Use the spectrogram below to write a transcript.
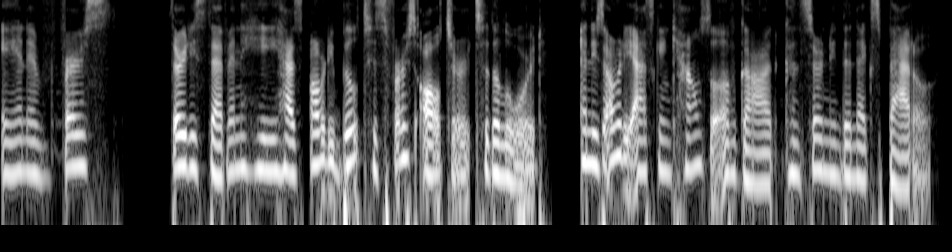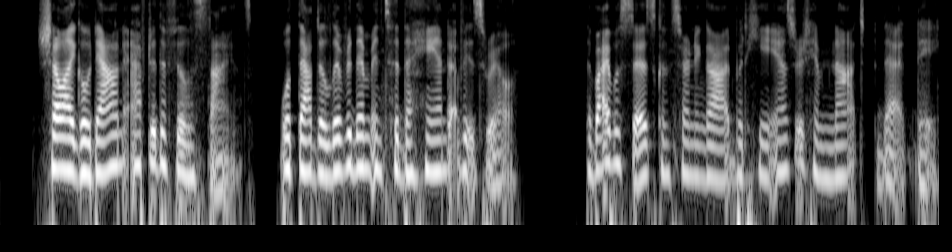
and in verse 37, he has already built his first altar to the Lord, and he's already asking counsel of God concerning the next battle. Shall I go down after the Philistines? Wilt thou deliver them into the hand of Israel? The Bible says concerning God, but he answered him not that day.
